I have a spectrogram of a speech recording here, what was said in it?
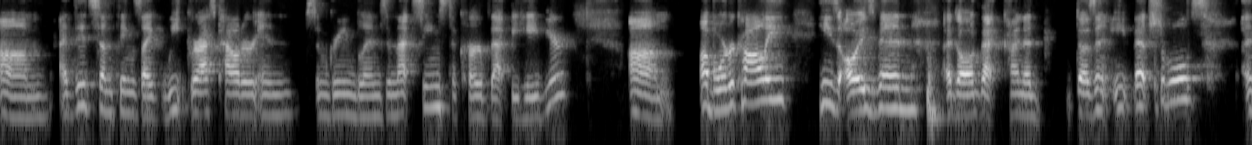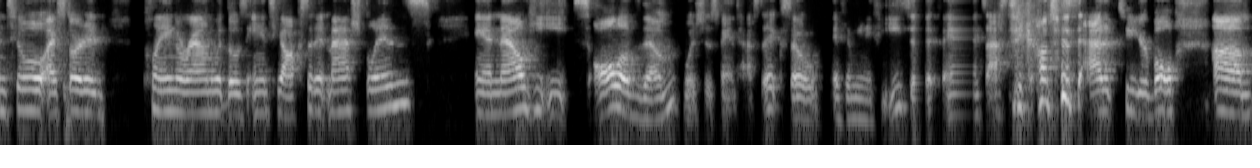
Um, I did some things like wheatgrass powder in some green blends, and that seems to curb that behavior. Um, a border collie, he's always been a dog that kind of doesn't eat vegetables until I started playing around with those antioxidant mash blends and now he eats all of them which is fantastic. So if i mean if he eats it fantastic. I'll just add it to your bowl. Um,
